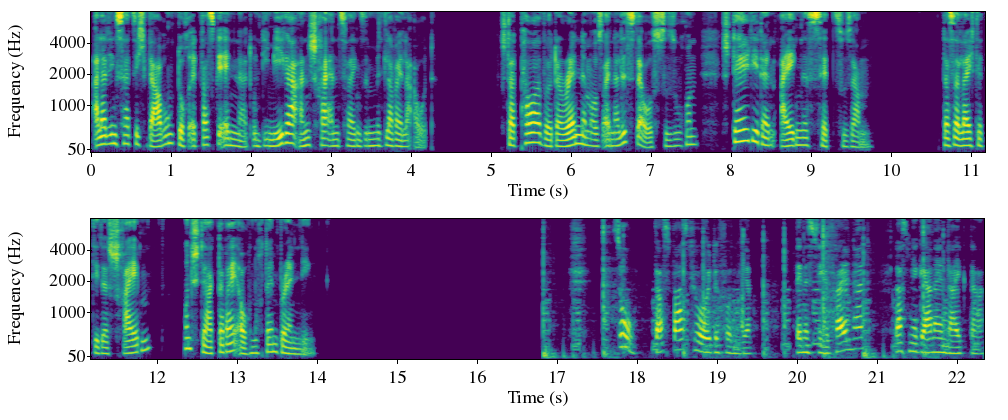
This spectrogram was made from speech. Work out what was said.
Allerdings hat sich Werbung doch etwas geändert und die Mega-Anschreianzeigen sind mittlerweile out. Statt Powerwörter random aus einer Liste auszusuchen, stell dir dein eigenes Set zusammen. Das erleichtert dir das Schreiben und stärkt dabei auch noch dein Branding. So, das war's für heute von mir. Wenn es dir gefallen hat, lass mir gerne ein Like da.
